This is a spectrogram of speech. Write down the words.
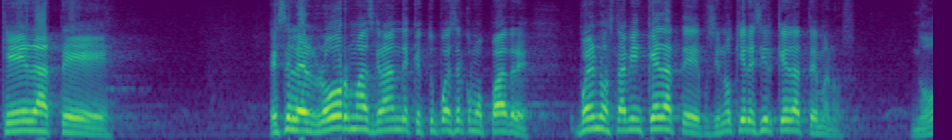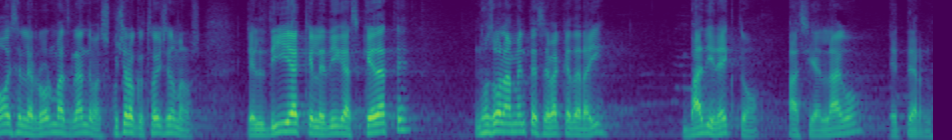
quédate. Es el error más grande que tú puedes hacer como padre. Bueno, está bien, quédate. Pues si no quieres ir, quédate, hermanos. No, es el error más grande, hermanos. Escucha lo que estoy diciendo, hermanos. El día que le digas quédate, no solamente se va a quedar ahí, va directo hacia el lago eterno.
